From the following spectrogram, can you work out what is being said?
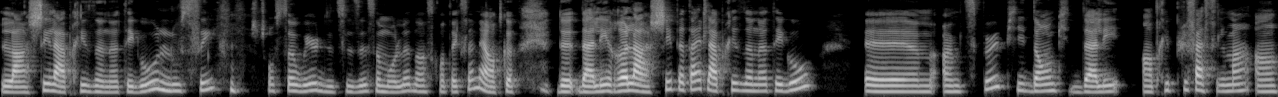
lâcher la prise de notre ego, lousser. je trouve ça weird d'utiliser ce mot-là dans ce contexte-là, mais en tout cas, d'aller relâcher peut-être la prise de notre ego un petit peu, puis donc d'aller entrer plus facilement en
